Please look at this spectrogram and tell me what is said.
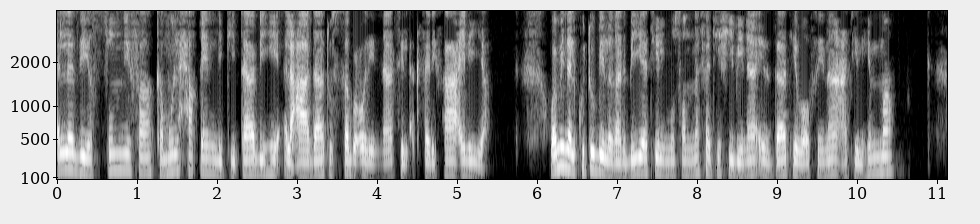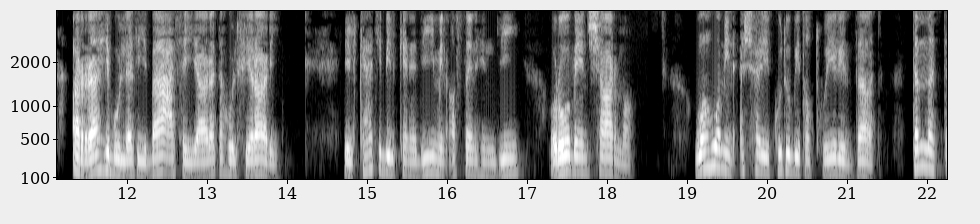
الذي صنف كملحق لكتابه العادات السبع للناس الأكثر فاعلية. ومن الكتب الغربية المصنفة في بناء الذات وصناعة الهمة الراهب الذي باع سيارته الفيراري للكاتب الكندي من أصل هندي روبن شارما وهو من أشهر كتب تطوير الذات تمت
